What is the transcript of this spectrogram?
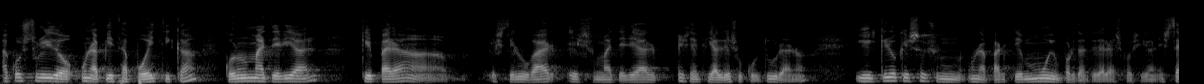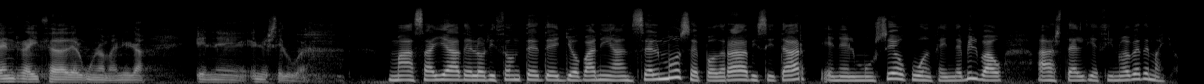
ha construido una pieza poética con un material que para este lugar es un material esencial de su cultura, ¿no? Y creo que eso es una parte muy importante de la exposición. Está enraizada de alguna manera en, eh, en este lugar. Más allá del horizonte de Giovanni Anselmo se podrá visitar en el Museo Guggenheim de Bilbao hasta el 19 de mayo.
